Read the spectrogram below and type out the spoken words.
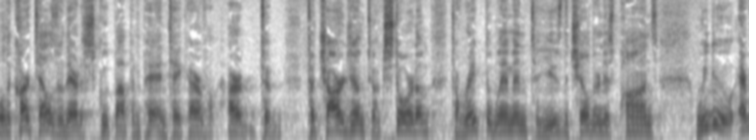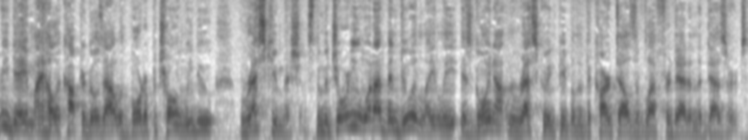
Well, the cartels are there to scoop up and, pay and take care of them, or to, to charge them, to extort them, to rape the women, to use the children as pawns. We do every day, my helicopter goes out with Border Patrol and we do rescue missions. The majority of what I've been doing lately is going out and rescuing people that the cartels have left for dead in the deserts.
